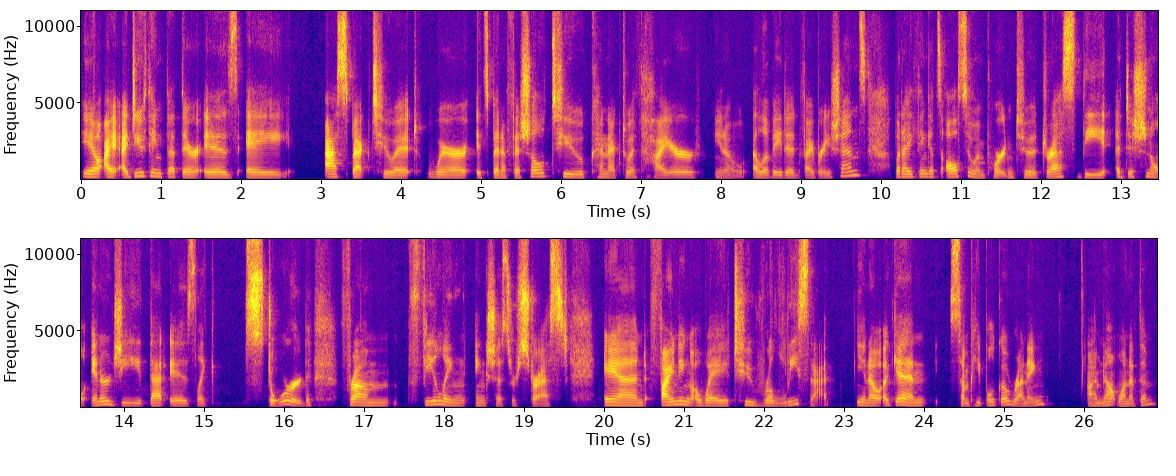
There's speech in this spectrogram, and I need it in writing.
you know I, I do think that there is a aspect to it where it's beneficial to connect with higher you know elevated vibrations but i think it's also important to address the additional energy that is like stored from feeling anxious or stressed and finding a way to release that. You know, again, some people go running. I'm not one of them.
